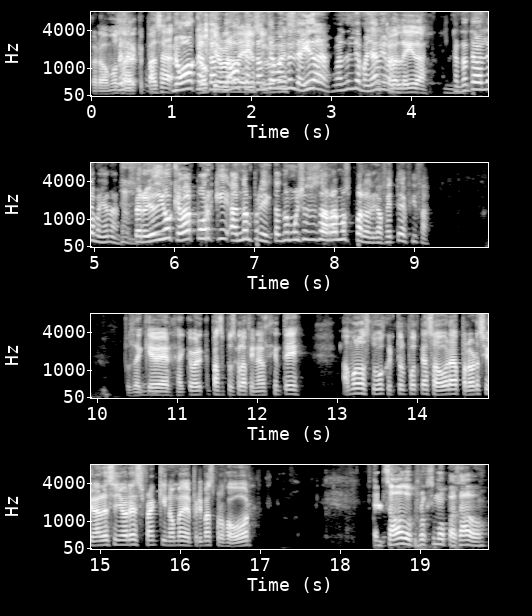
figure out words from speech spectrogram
Pero vamos a ver qué pasa. No, cantante, no, de cantante va en el de ida, va en el de mañana. Cantante va el de ida. Cantante va el de mañana. Pero yo digo que va porque andan proyectando mucho a César Ramos para el gafete de FIFA. Pues hay que ver, hay que ver qué pasa pues con la final, gente. Vámonos, tuvo escrito el podcast ahora. Palabras finales, señores. Frankie, no me deprimas, por favor. El sábado próximo pasado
